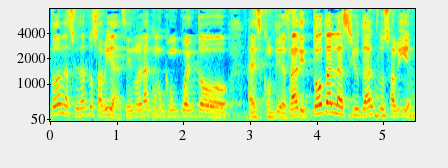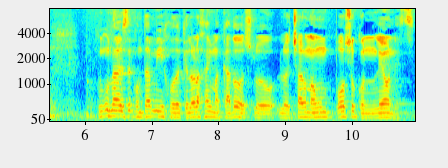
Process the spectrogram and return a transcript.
toda la ciudad lo sabía, ¿sí? No era como que un cuento a escondidas. Nadie, toda la ciudad lo sabía. Una vez le conté a mi hijo de que Lora Jaime Kadosh lo, lo echaron a un pozo con leones.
